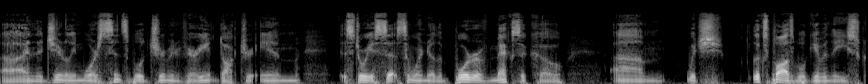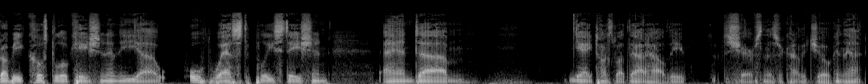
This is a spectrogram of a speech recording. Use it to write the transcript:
Uh, in the generally more sensible German variant, Dr. M, the story is set somewhere near the border of Mexico, um, which looks plausible given the scrubby coastal location and the uh, Old West police station. And um, yeah, he talks about that, how the, the sheriffs and this are kind of a joke in that.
